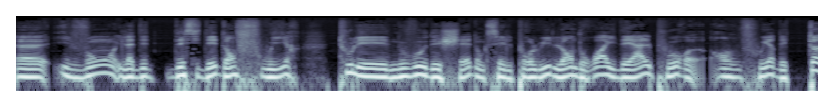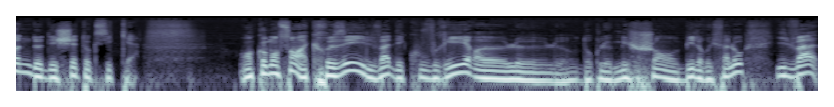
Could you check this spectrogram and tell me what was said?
ils vont, il a dé- décidé d'enfouir tous les nouveaux déchets. Donc c'est pour lui l'endroit idéal pour enfouir des tonnes de déchets toxiques. En commençant à creuser, il va découvrir euh, le, donc le méchant Bill Ruffalo. Il va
